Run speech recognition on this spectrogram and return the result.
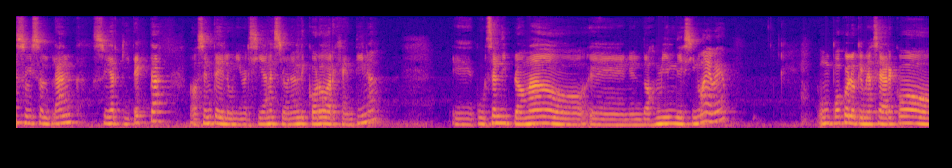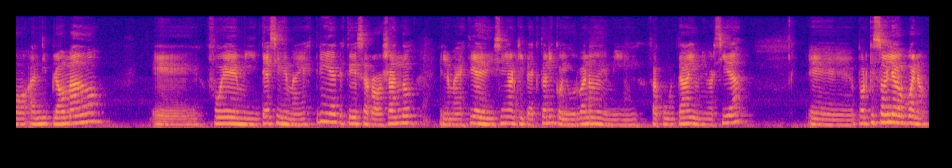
soy Sol Blanc, soy arquitecta, docente de la Universidad Nacional de Córdoba, Argentina. Eh, cursé el diplomado en el 2019. Un poco lo que me acercó al diplomado eh, fue mi tesis de maestría que estoy desarrollando en la maestría de diseño arquitectónico y urbano de mi facultad y universidad. Eh, porque soy la, bueno,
